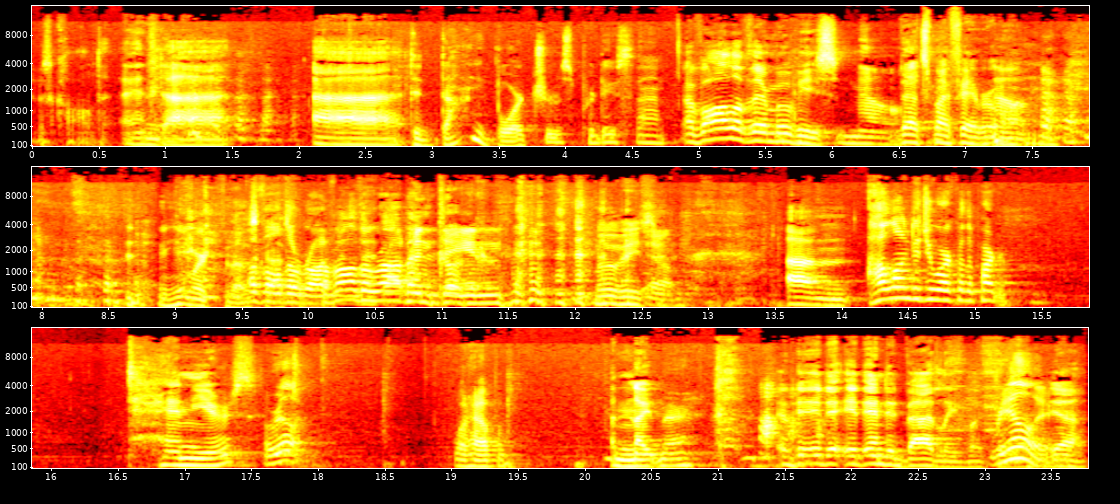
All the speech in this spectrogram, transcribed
it was called, and uh, uh, Did Don Borchers produce that? Of all of their movies, No. that's my favorite No. one. He worked for those Of all the Robin, Of all the Robin Cook Dane. movies. um, How long did you work with a partner? ten years, Oh, really? What happened? a nightmare. it, it, it ended badly, but Really? yeah.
